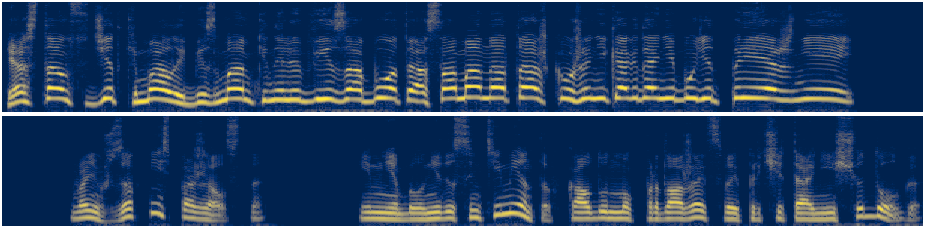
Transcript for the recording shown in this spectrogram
И останутся детки малые без мамкиной любви и заботы, а сама Наташка уже никогда не будет прежней!» «Ванюш, заткнись, пожалуйста». И мне было не до сантиментов, колдун мог продолжать свои причитания еще долго.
